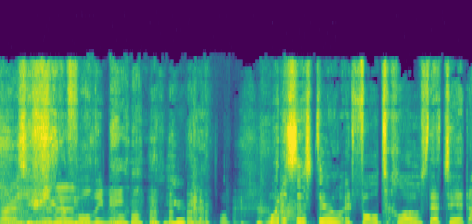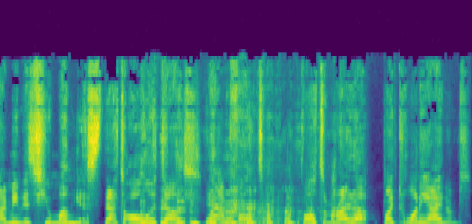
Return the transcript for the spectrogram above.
Right. You And get a then- FoldiMate. You get a fold- What does this do? It folds clothes. That's it. I mean, it's humongous. That's all it does. Yeah, it folds them. It folds them right up, like twenty items.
